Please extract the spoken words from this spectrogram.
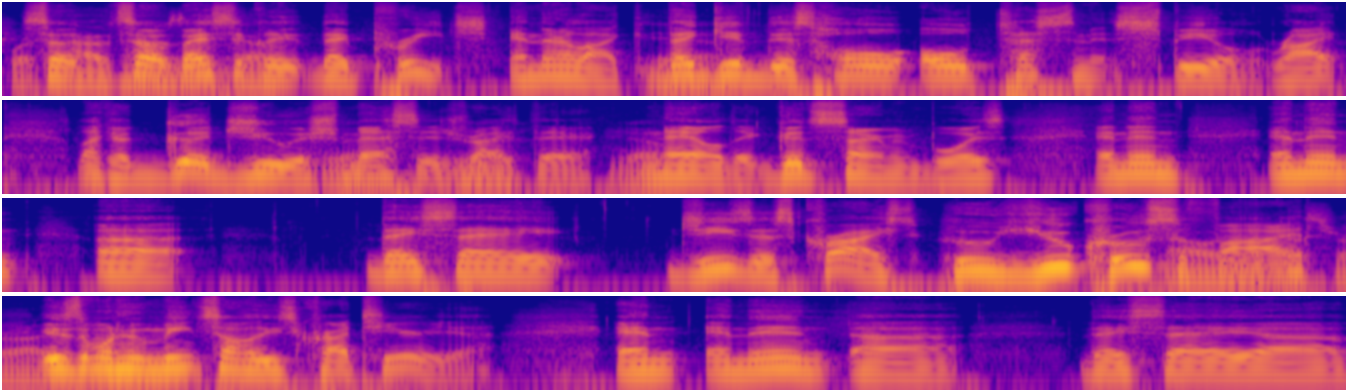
what, so how so does that go? basically they preach and they're like they give this whole Old Testament spiel, right? Like a good Jewish Yeah, message yeah, right there. yep. Nailed it. Good sermon, boys. And then and then uh they say Jesus Christ, who you crucified, Oh, right, is the one who meets all these criteria. And and then uh they say uh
